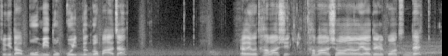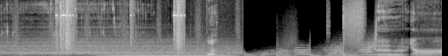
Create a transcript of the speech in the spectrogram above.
저기 나 몸이 녹고 있는 거 맞아? 야, 나 이거 다 마시, 다 마셔야 될 것 같은데? 뭐야? 으야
